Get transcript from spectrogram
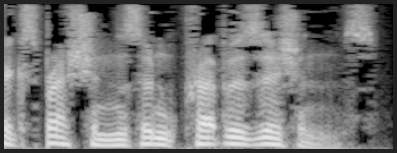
Expressions and prepositions.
